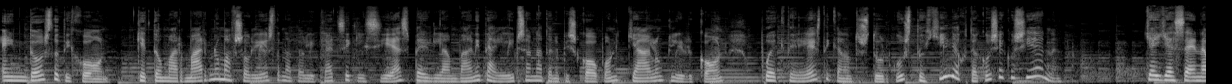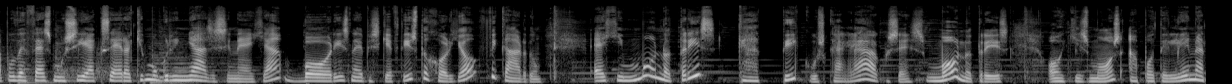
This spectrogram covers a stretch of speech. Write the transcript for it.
εντός των τυχών και το μαρμάρινο μαυσολείο στα ανατολικά της εκκλησίας περιλαμβάνει τα λείψανα των επισκόπων και άλλων κληρικών που εκτελέστηκαν από τους Τούρκους το 1821. Και για σένα που δεν θες μουσεία ξέρω και μου γκρινιάζει συνέχεια, μπορείς να επισκεφτείς το χωριό Φικάρδου. Έχει μόνο τρεις κατοίκους, καλά άκουσες, μόνο τρεις. Ο οικισμός αποτελεί ένα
